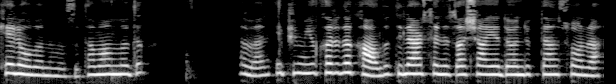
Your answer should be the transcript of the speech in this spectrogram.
Keloğlanımızı tamamladık. Hemen ipim yukarıda kaldı. Dilerseniz aşağıya döndükten sonra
